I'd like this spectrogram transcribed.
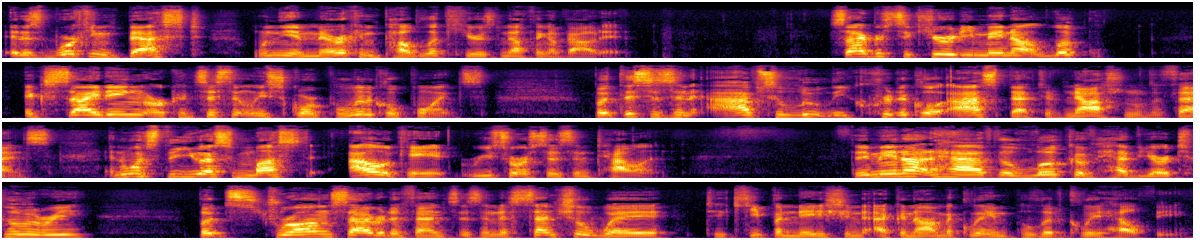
it is working best when the American public hears nothing about it. Cybersecurity may not look exciting or consistently score political points, but this is an absolutely critical aspect of national defense in which the US must allocate resources and talent. They may not have the look of heavy artillery, but strong cyber defense is an essential way to keep a nation economically and politically healthy.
